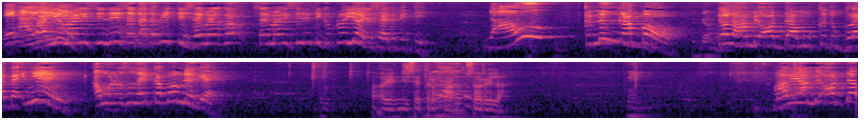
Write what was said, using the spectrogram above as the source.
Eh, ayah Saya mari sini saya tak ada BT. Saya mari saya mari sini 30 ya je saya ada BT. Tahu. Kena kabar. Dia lah ambil order muka tu gelabek nyeng. Awak nak saya kabar benda ke? Oh, ini saya terfaham. Sorry lah. Mari ambil order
